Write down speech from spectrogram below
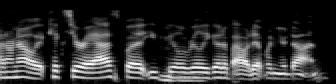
i don't know it kicks your ass but you feel mm-hmm. really good about it when you're done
